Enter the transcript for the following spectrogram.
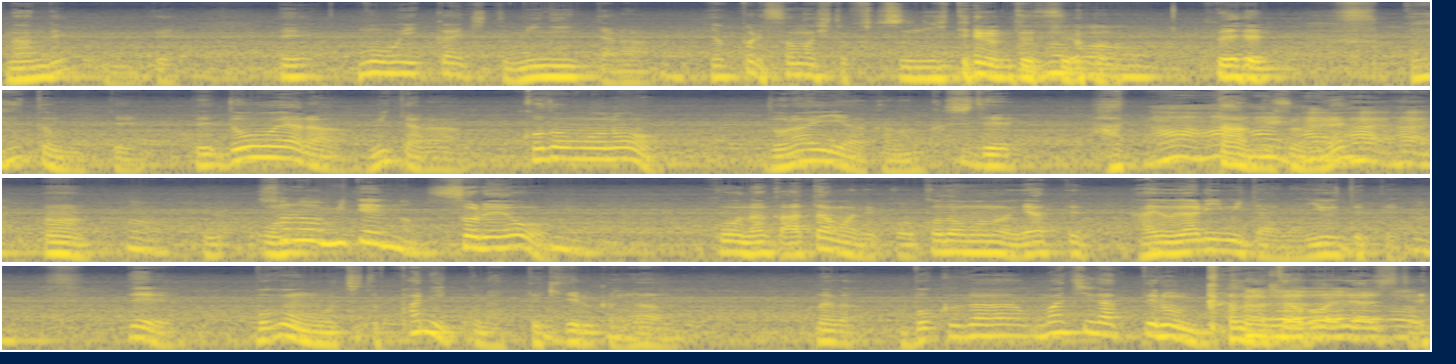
て。なんで？と思ってでもう一回ちょっと見に行ったらやっぱりその人普通にいてるんですよ。でえー、と思って。でどうやら見たら子供のドライヤーかなんかして貼ったんですよね。それを見てんの？それをうん。こうなんか頭でこう子供のやって「はよやり」みたいな言うてて。で僕ももうちょっとパニックになってきてるからなんか僕が間違ってるんかなと 思い出して。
